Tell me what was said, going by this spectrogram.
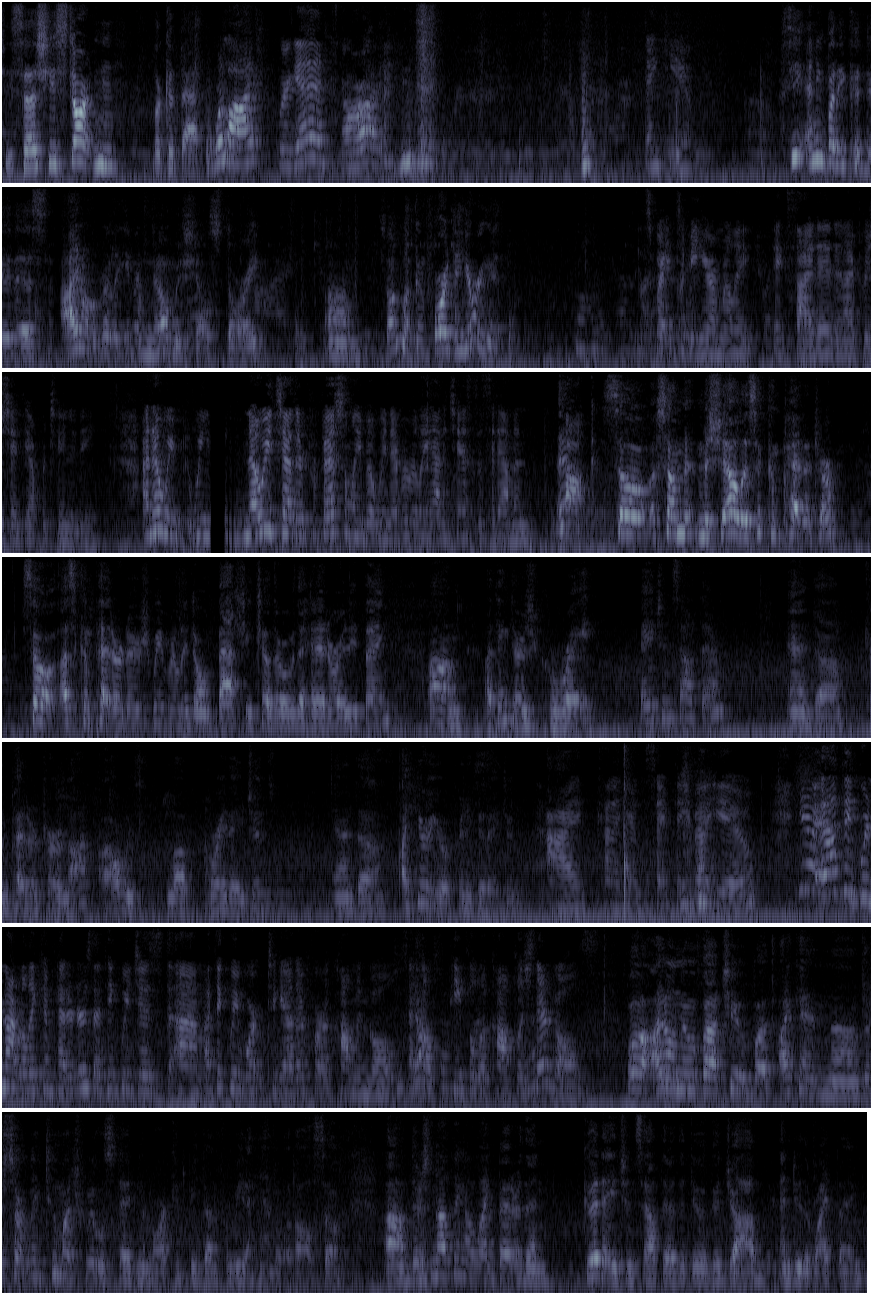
She says she's starting. Look at that. We're live. We're good. All right. Thank you. See, anybody could do this. I don't really even know Michelle's story. Um, so I'm looking forward to hearing it. It's great to be here. I'm really excited and I appreciate the opportunity. I know we we know each other professionally, but we never really had a chance to sit down and talk. So, so Michelle is a competitor. So us competitors, we really don't bash each other over the head or anything. Um, I think there's great agents out there, and uh, competitor or not, I always love great agents. And uh, I hear you're a pretty good agent. I kind of hear the same thing about you. You know, and I think we're not really competitors. I think we just, um, I think we work together for a common goal to help people accomplish their goals. Well, I don't know about you, but I can. Uh, there's certainly too much real estate in the market to be done for me to handle it all. So, um, there's nothing I like better than good agents out there that do a good job and do the right thing.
